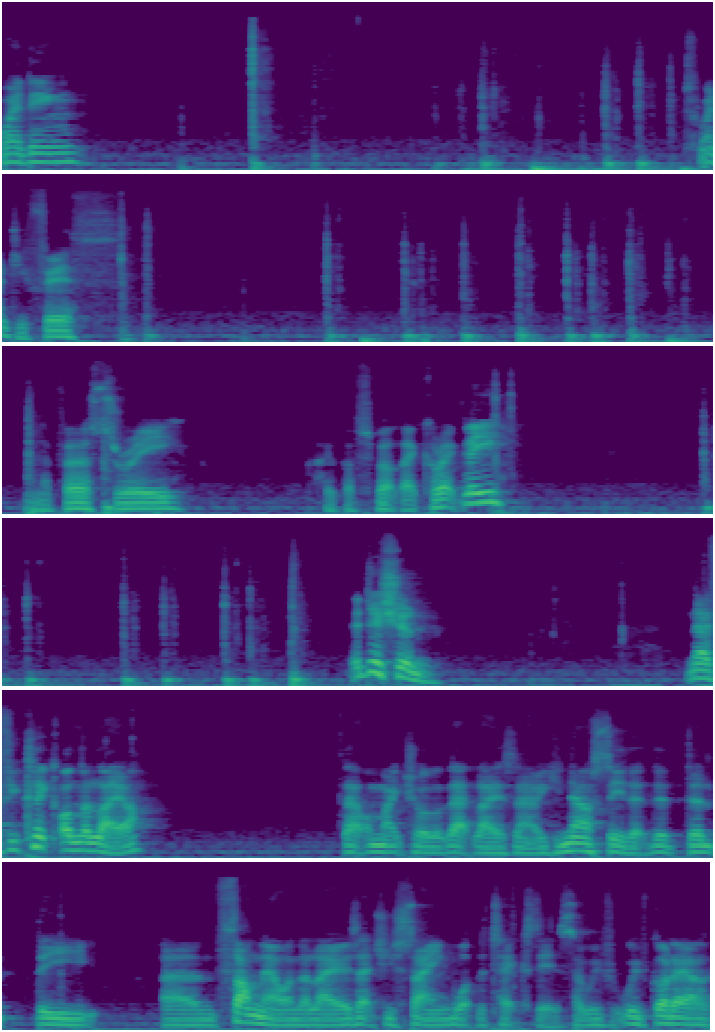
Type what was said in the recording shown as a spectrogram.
wedding 25th anniversary. Hope I've spelt that correctly. Edition. Now, if you click on the layer, that will make sure that that layer is now. You can now see that the the, the um, thumbnail on the layer is actually saying what the text is. So we've we've got our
